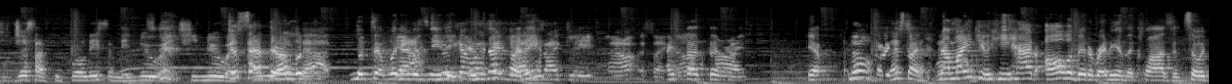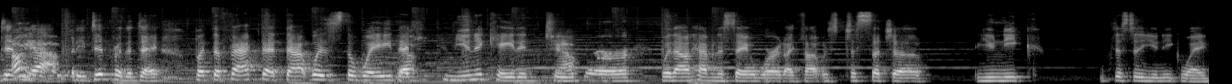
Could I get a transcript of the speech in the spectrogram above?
she just had to pull this, and they knew it. She knew it. Just sat there, looked, looked at what yeah, he was eating. Isn't that funny? Yeah, exactly. Yeah, like, I oh, thought that. All right. Yep. No, that's fine. Now, mind you, he had all of it already in the closet, so it didn't oh, yeah. what he did for the day. But the fact that that was the way that he communicated to her without having to say a word, I thought was just such a unique just a unique way.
